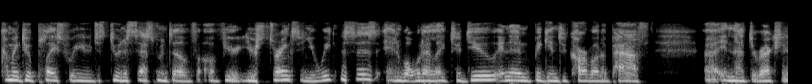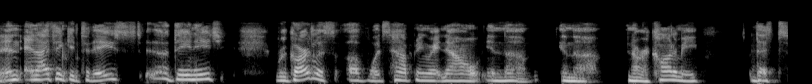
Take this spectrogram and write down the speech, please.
coming to a place where you just do an assessment of of your your strengths and your weaknesses and what would I like to do, and then begin to carve out a path uh, in that direction. And and I think in today's uh, day and age, regardless of what's happening right now in the in the in our economy, that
